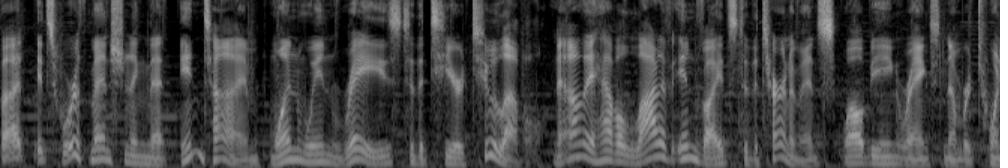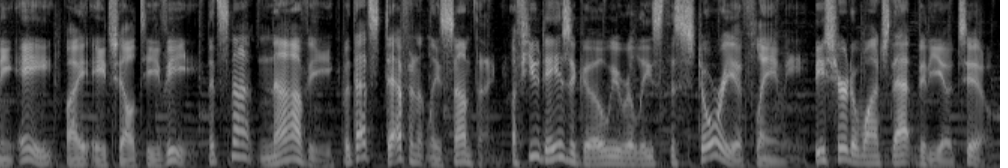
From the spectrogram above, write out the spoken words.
But it's worth mentioning that in time, One Win raised to the Tier 2 level. Now they have a lot of invites to the tournaments while being ranked number 28 by HLTV. It's not Navi, but that's definitely something. A few days ago, we released the story of Flamie. Be sure to watch that video too.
